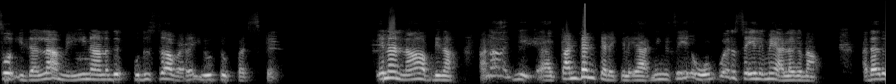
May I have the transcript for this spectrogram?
சோ இதெல்லாம் மெயினானது புதுசா வர யூடியூபர்ஸ்க்கு ஏன்னா நான் அப்படிதான். ஆனா கண்டென்ட் கிடைக்கலையா? நீங்க செய்யற ஒவ்வொரு செயலுமே அழகுதான். அதாவது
